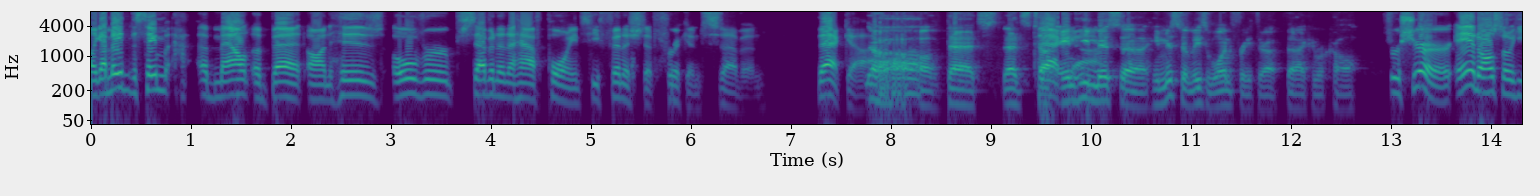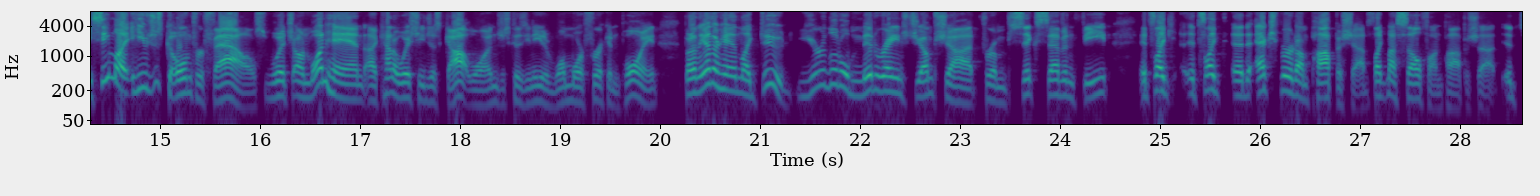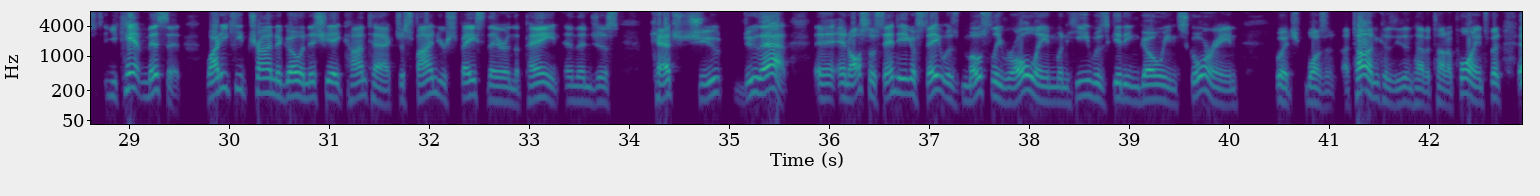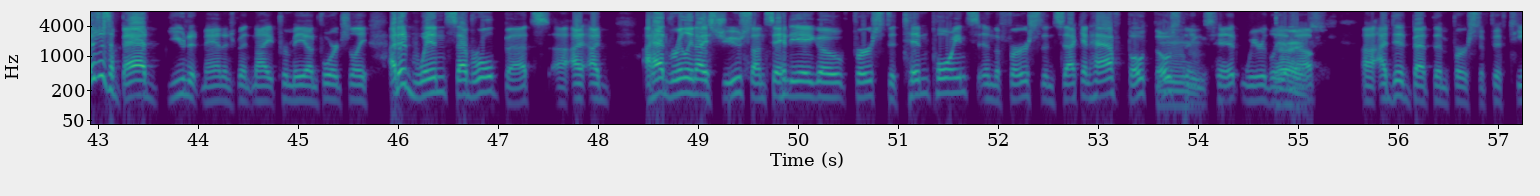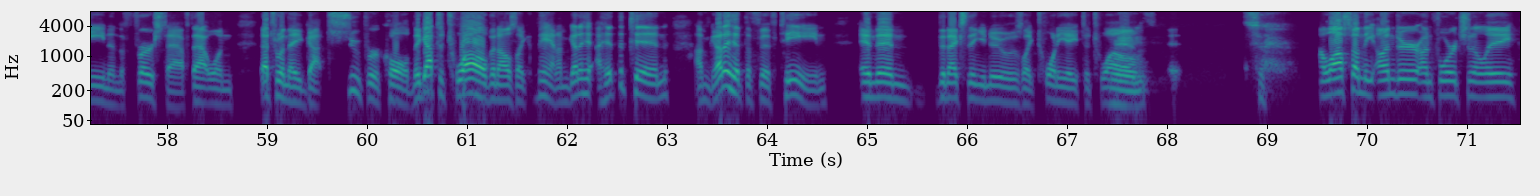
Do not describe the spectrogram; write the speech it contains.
like I made the same amount of bet on his over seven and a half points. He finished at freaking seven. That guy. Oh, that's that's tough. That and he missed uh he missed at least one free throw that I can recall. For sure. And also, he seemed like he was just going for fouls, which on one hand, I kind of wish he just got one just because he needed one more freaking point. But on the other hand, like, dude, your little mid-range jump shot from six, seven feet, it's like it's like an expert on Pop-A-Shot. It's like myself on Pop-A-Shot. It's you can't miss it. Why do you keep trying to go initiate contact? Just find your space there in the paint and then just catch, shoot, do that. And also, San Diego State was mostly rolling when he was getting going scoring which wasn't a ton because he didn't have a ton of points. But it was just a bad unit management night for me, unfortunately. I did win several bets. Uh, I, I I had really nice juice on San Diego first to 10 points in the first and second half. Both those Mm. things hit, weirdly Nice. enough. Uh, I did bet them first to 15 in the first half. That one, that's when they got super cold. They got to 12, and I was like, man, I'm going to hit, I hit the 10, I'm going to hit the 15. And then the next thing you knew, it was like 28 to 12. Man. I lost on the under, unfortunately.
